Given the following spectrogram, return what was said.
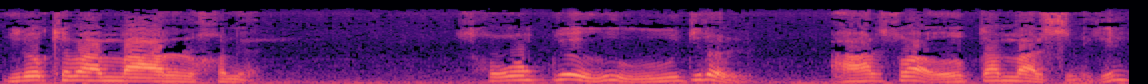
이렇게만 말을 하면, 소원구의 의지를 알 수가 없단 말씀이지.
